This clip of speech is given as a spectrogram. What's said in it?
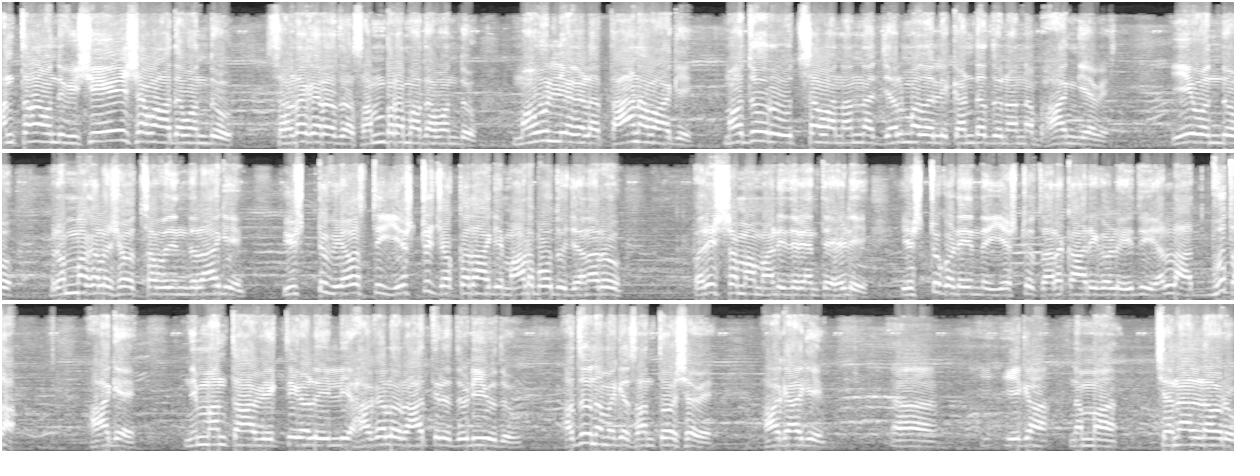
ಅಂತಹ ಒಂದು ವಿಶೇಷವಾದ ಒಂದು ಸಡಗರದ ಸಂಭ್ರಮದ ಒಂದು ಮೌಲ್ಯಗಳ ತಾಣವಾಗಿ ಮಧುರು ಉತ್ಸವ ನನ್ನ ಜನ್ಮದಲ್ಲಿ ಕಂಡದ್ದು ನನ್ನ ಭಾಗ್ಯವೇ. ಈ ಒಂದು ಬ್ರಹ್ಮಕಲಶೋತ್ಸವದಿಂದಲಾಗಿ ಇಷ್ಟು ವ್ಯವಸ್ಥೆ ಎಷ್ಟು ಚೊಕ್ಕದಾಗಿ ಮಾಡಬಹುದು ಜನರು ಪರಿಶ್ರಮ ಮಾಡಿದರೆ ಅಂತ ಹೇಳಿ ಎಷ್ಟು ಕಡೆಯಿಂದ ಎಷ್ಟು ತರಕಾರಿಗಳು ಇದು ಎಲ್ಲ ಅದ್ಭುತ. ಹಾಗೆ ನಿಮ್ಮಂತಹ ವ್ಯಕ್ತಿಗಳು ಇಲ್ಲಿ ಹಗಲು ರಾತ್ರಿ ದುಡಿಯುವುದು ಅದು ನಮಗೆ ಸಂತೋಷವೇ. ಹಾಗಾಗಿ ಈಗ ನಮ್ಮ ಚಾನಲ್ನವರು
